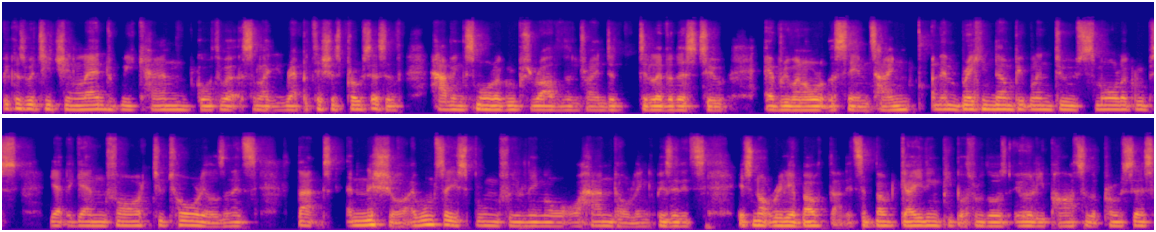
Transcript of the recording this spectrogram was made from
Because we're teaching led, we can go through a slightly repetitious process of having smaller groups rather than trying to deliver this to everyone all at the same time. And then breaking down people into smaller groups yet again for tutorials. And it's that initial i won't say spoon feeding or, or hand holding because it's it's not really about that. It's about guiding people through those early parts of the process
